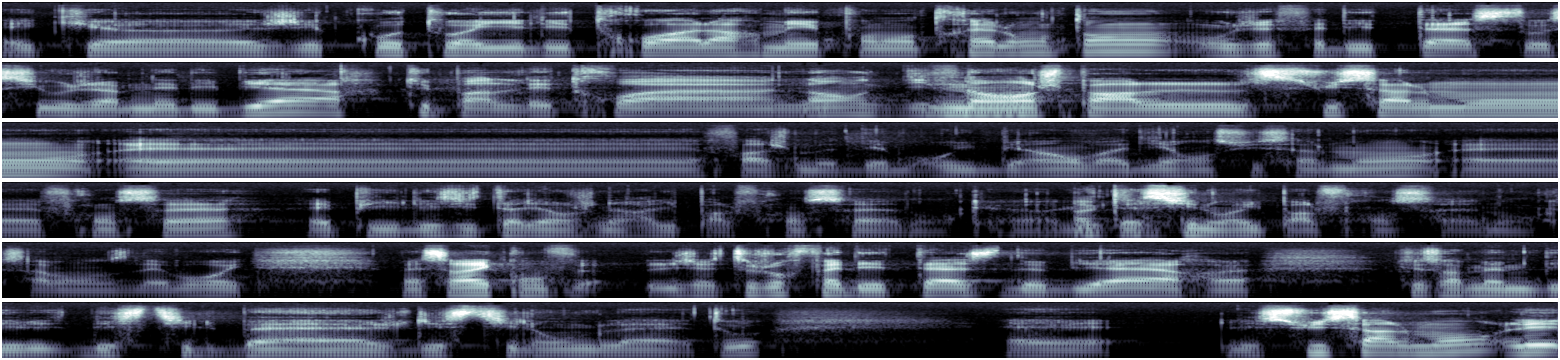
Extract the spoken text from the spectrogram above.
et que j'ai côtoyé les trois à l'armée pendant très longtemps, où j'ai fait des tests aussi, où j'amenais des bières. Tu parles des trois langues différentes? Non, je parle suisse-allemand, et... enfin je me débrouille bien, on va dire, en suisse-allemand, et français, et puis les Italiens en général, ils parlent français, donc euh, les Tessinois, ils parlent français, donc ça va, on se débrouille. Mais c'est vrai que j'ai toujours fait des tests de bières, euh, que ce soit même des, styles belges, des styles anglais et tout. Et les Suisses allemands, les,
